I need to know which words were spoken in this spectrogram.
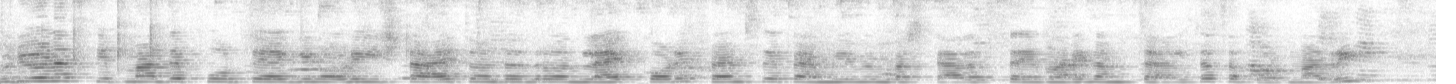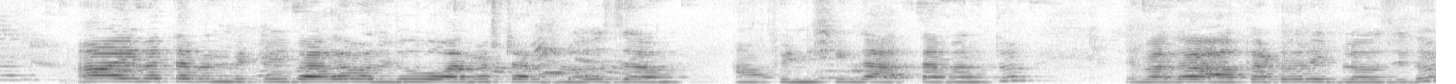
ವಿಡಿಯೋನ ಸ್ಕಿಪ್ ಮಾಡದೆ ಪೂರ್ತಿಯಾಗಿ ನೋಡಿ. ಇಷ್ಟ ಆಯಿತು ಅಂತಂದ್ರೆ ಒಂದು ಲೈಕ್ ಕೊಡಿ. ಫ್ರೆಂಡ್ಸ್ಗೆ ಫ್ಯಾಮಿಲಿ ಮೆಂಬರ್ಸ್ಗೆ ಅದಕ್ಕೆ ಸೇವ್ ಮಾಡಿ ನಮ್ಮ ಚಾನಲ್ಗೆ ಸಪೋರ್ಟ್ ಮಾಡಿರಿ. ಇವತ್ತು ಬಂದುಬಿಟ್ಟು ಇವಾಗ ಒಂದು ಆಲ್ಮೋಸ್ಟ್ ಆಲ್ ಬ್ಲೌಸ್ ಫಿನಿಶಿಂಗ್ ಆಗ್ತಾ ಬಂತು. ಇವಾಗ ಕಟೋರಿ ಬ್ಲೌಸ್ ಇದು.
